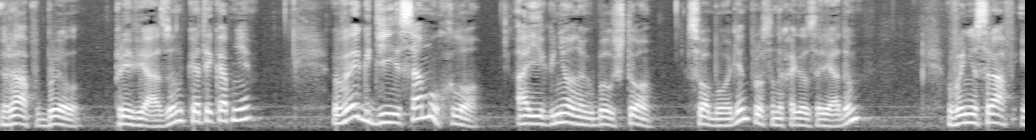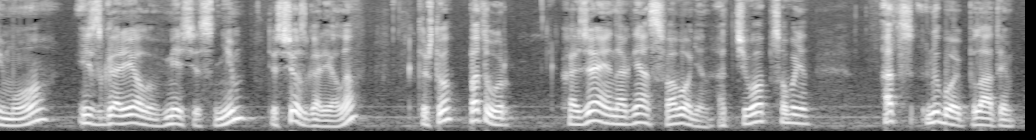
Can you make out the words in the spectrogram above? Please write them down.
раб был привязан к этой копне, Вегди самухло, а ягненок был что? Свободен, просто находился рядом. Вынесрав ему и сгорел вместе с ним, то есть все сгорело, то что? Патур. Хозяин огня свободен. От чего свободен? От любой платы –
